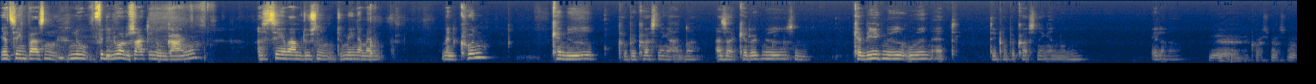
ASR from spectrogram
Jeg tænker bare sådan, nu, fordi nu har du sagt det nogle gange, og så tænker jeg bare, om du, sådan, du mener, man, man kun kan nyde på bekostning af andre. Altså, kan du ikke nyde sådan, kan vi ikke nyde uden, at det er på bekostning af nogen? Eller hvad? ja, det er et godt spørgsmål.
